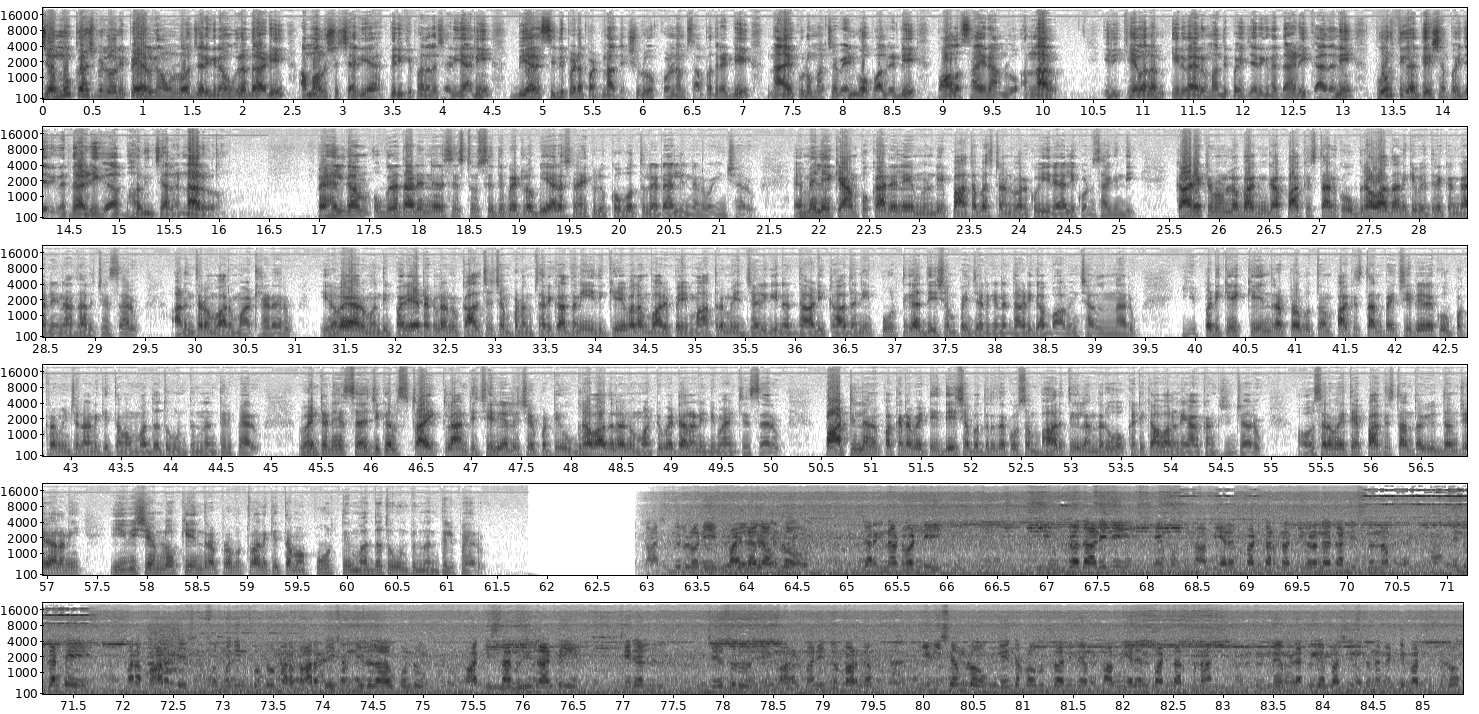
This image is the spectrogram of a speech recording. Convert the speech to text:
జమ్మూ కాశ్మీర్లోని పెహల్గాంలో జరిగిన ఉగ్రదాడి అమానుష చర్య పిరికి పందల చర్య అని బీఆర్ఎస్ సిద్దిపేట పట్టణాధ్యక్షుడు కొండం సంపత్ రెడ్డి నాయకులు మచ్చ వేణుగోపాల్ రెడ్డి పాల సాయిరాంలు అన్నారు. ఇది కేవలం ఇరవై ఆరు మందిపై జరిగిన దాడి కాదని పూర్తిగా దేశంపై జరిగిన దాడిగా భావించాలన్నారు. పెహల్గాం ఉగ్రదాడిని నిరసిస్తూ సిద్దిపేటలో బీఆర్ఎస్ నాయకులు కొవ్వొత్తుల ర్యాలీ నిర్వహించారు. ఎమ్మెల్యే క్యాంపు కార్యాలయం నుండి పాత బస్టాండ్ వరకు ఈ ర్యాలీ కొనసాగింది. కార్యక్రమంలో భాగంగా పాకిస్తాన్కు ఉగ్రవాదానికి వ్యతిరేకంగా నినాదాలు చేశారు. అనంతరం వారు మాట్లాడారు. ఇరవై ఆరు మంది పర్యాటకులను కాల్చి చంపడం సరికాదని ఇది కేవలం వారిపై మాత్రమే జరిగిన దాడి కాదని పూర్తిగా దేశంపై జరిగిన దాడిగా భావించాలన్నారు. ఇప్పటికే కేంద్ర ప్రభుత్వం పాకిస్తాన్పై చర్యలకు ఉపక్రమించడానికి తమ మద్దతు ఉంటుందని తెలిపారు. వెంటనే సర్జికల్ స్ట్రైక్ లాంటి చర్యలు చేపట్టి ఉగ్రవాదులను మట్టుబెట్టాలని డిమాండ్ చేశారు. పార్టీలను పక్కన పెట్టి దేశ భద్రత కోసం భారతీయులందరూ ఒకటి కావాలని ఆకాంక్షించారు. అవసరమైతే పాకిస్తాన్తో యుద్ధం చేయాలని ఈ విషయంలో కేంద్ర ప్రభుత్వానికి తమ పూర్తి మద్దతు ఉంటుందని తెలిపారు. కాశ్మీర్లోని పైలగాంలో జరిగినటువంటి ఈ ఉగ్రదాడిని మేము మా టీఆర్ఎస్ పార్టీ తరఫున తీవ్రంగా ఖండిస్తున్నాం. ఎందుకంటే మన భారతదేశం సొమ్ము తినుకుంటూ మన భారతదేశం నీళ్ళు తాగుకుంటూ పాకిస్తాన్ ఇలాంటి చర్యలు చేసుడు మరీ దుర్మార్గం. ఈ విషయంలో కేంద్ర ప్రభుత్వాన్ని మేము మా పిఆర్ఎస్ పార్టీ తరఫున మేము గట్టిగా ప్రశ్నిస్తున్నాం ఎట్టి పరిస్థితుల్లో.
